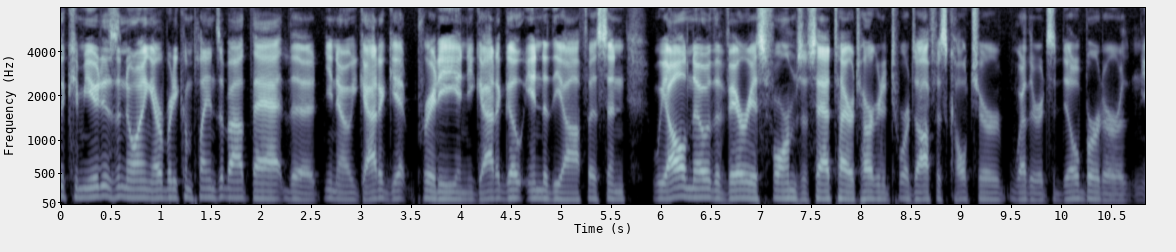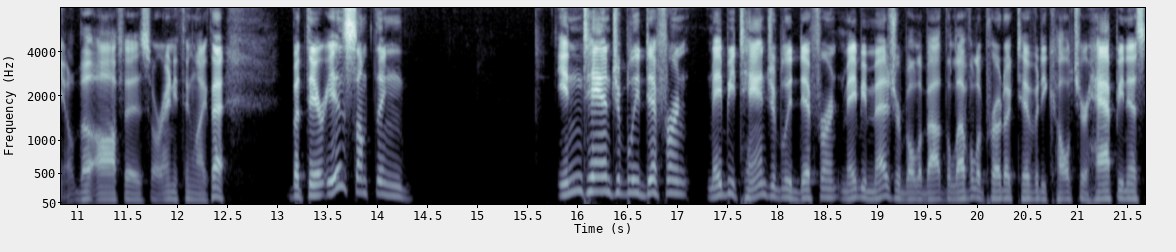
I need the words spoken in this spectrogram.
the commute is annoying. Everybody complains about that. The you know you got to get pretty and you got to go into the office, and we all know the various forms of satire targeted towards office culture, whether it's Dilbert or you know The Office or anything like that. But there is something intangibly different, maybe tangibly different, maybe measurable about the level of productivity, culture, happiness,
